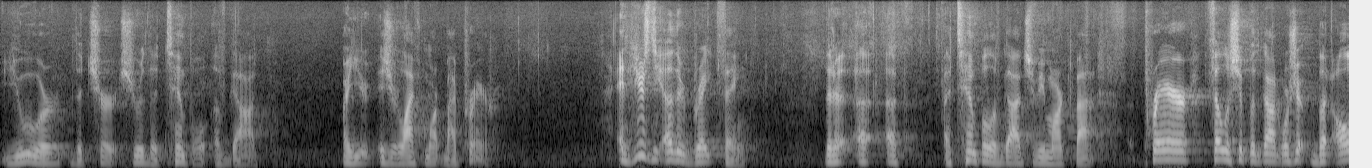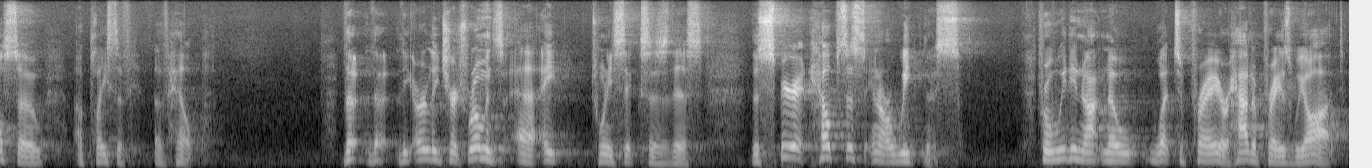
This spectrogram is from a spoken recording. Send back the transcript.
You're the church, you're the temple of God. You, is your life marked by prayer? And here's the other great thing that a, a, a temple of God should be marked by prayer, fellowship with God, worship, but also a place of, of help. The, the, the early church, Romans uh, 8 26 says this The Spirit helps us in our weakness. For we do not know what to pray or how to pray as we ought.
